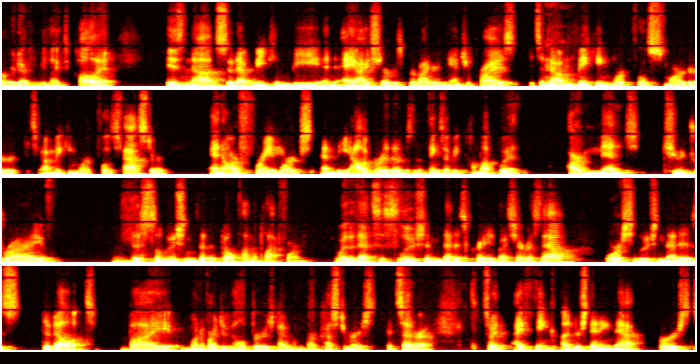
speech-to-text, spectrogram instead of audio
or whatever we'd like to call it is not so that we can be an AI service provider in the enterprise. It's about mm-hmm. making workflows smarter. It's about making workflows faster. And our frameworks and the algorithms and the things that we come up with are meant to drive the solutions that are built on the platform, whether that's a solution that is created by ServiceNow or a solution that is developed by one of our developers, by one of our customers, et cetera. So I, I, think understanding that first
